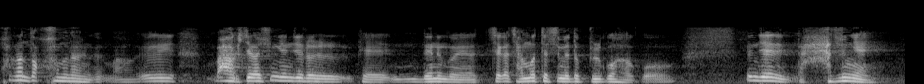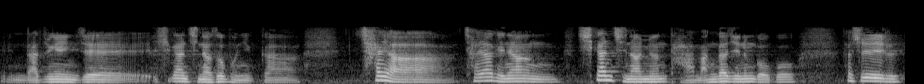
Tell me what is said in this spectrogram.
화가 너무 나는 거예요. 막, 막 제가 신경질을 이렇게 내는 거예요. 제가 잘못했음에도 불구하고. 이제 나중에, 나중에 이제 시간 지나서 보니까 차야, 차야 그냥 시간 지나면 다 망가지는 거고, 사실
